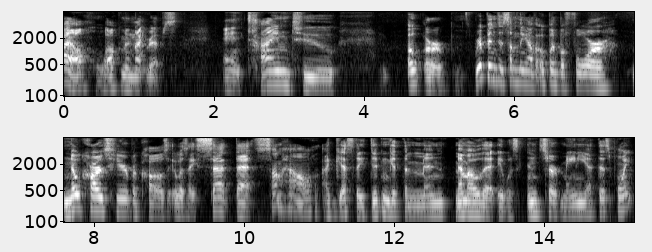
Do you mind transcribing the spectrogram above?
Hi all, welcome to Night Rips. And time to oh, or rip into something I've opened before. No cards here because it was a set that somehow, I guess they didn't get the memo that it was Insert Mania at this point.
